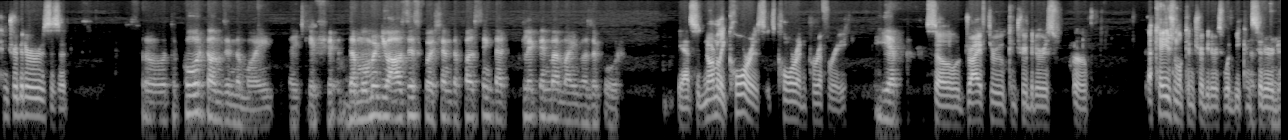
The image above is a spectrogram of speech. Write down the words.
contributors? Is it So the core comes in the mind. Like if you- the moment you ask this question, the first thing that clicked in my mind was a core. Yeah, so normally core is, it's core and periphery. Yep. So drive-through contributors or occasional contributors would be considered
